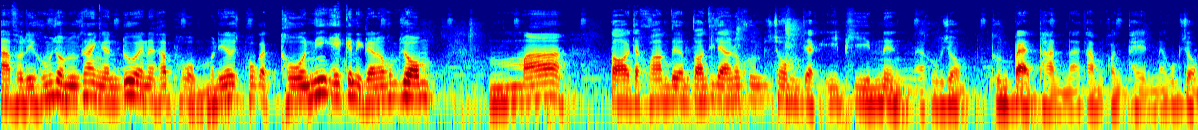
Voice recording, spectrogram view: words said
สวัสดีคุณผู้ชมทุกท่านกันด้วยนะครับผมวันนี้เราพบกับโทนี่เอกกันอีกแล้วนะคุณผู้ชมมาต่อจากความเดิมตอนที่แล้วนะคุณผู้ชมจาก EP 1นะคุณผู้ชมทุน 8,000นะทำคอนเทนต์นะคุณผู้ชม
